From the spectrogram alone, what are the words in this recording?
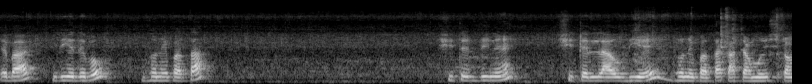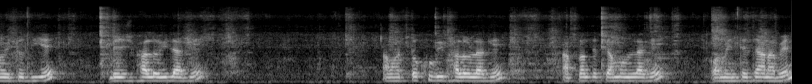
এবার দিয়ে দেব ধনে পাতা। শীতের দিনে শীতের লাউ দিয়ে ধনে পাতা, কাঁচামরিচ, টমেটো দিয়ে বেশ ভালোই লাগে। আমার তো খুবই ভালো লাগে। আপনাদের কেমন লাগে কমেন্টে জানাবেন।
